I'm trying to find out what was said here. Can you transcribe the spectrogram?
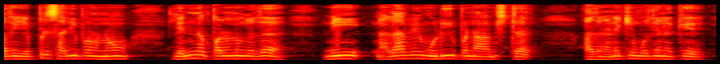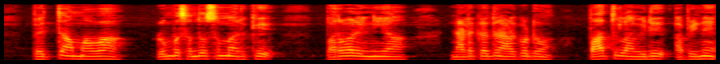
அதை எப்படி சரி பண்ணணும்? என்ன பண்ணணுங்கிறத நீ நல்லாவே முடிவு பண்ண ஆரம்பிச்சிட்ட. அதை நினைக்கும் போது எனக்கு பெத்த அம்மாவா ரொம்ப சந்தோஷமாக இருக்குது பரவாயில்ல இனியா நடக்கிறது நடக்கட்டும். பார்த்துக்கலாம் விடு அப்படின்னு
